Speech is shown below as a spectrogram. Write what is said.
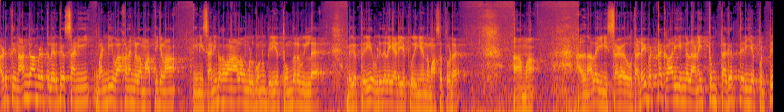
அடுத்து நான்காம் இடத்துல இருக்க சனி வண்டி வாகனங்களை மாற்றிக்கலாம் இனி சனி பகவானால் உங்களுக்கு ஒன்றும் பெரிய தொந்தரவு இல்லை. மிகப்பெரிய விடுதலை அடைய போகிறீங்க இந்த மாதத்தோட ஆமாம் அதனால் இனி சக தடைப்பட்ட காரியங்கள் அனைத்தும் தகர்த்தெறியப்பட்டு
